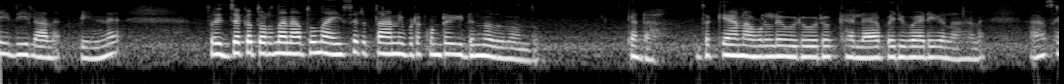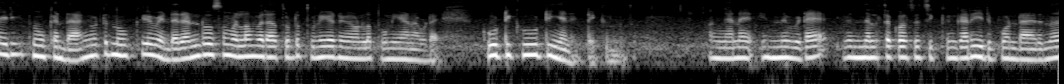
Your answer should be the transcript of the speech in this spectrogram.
രീതിയിലാണ്. പിന്നെ ഫ്രിഡ്ജൊക്കെ തുറന്ന് അതിനകത്തുനിന്ന് ഐസ് എടുത്താണ് ഇവിടെ കൊണ്ട് ഇടുന്നത് നന്ദു. കണ്ട? ഇതൊക്കെയാണ് അവളുടെ ഓരോരോ കലാപരിപാടികളാണ്. ആ സൈഡിൽ നോക്കണ്ട അങ്ങോട്ട് നോക്കുകയോ വേണ്ട. രണ്ട് ദിവസം വെള്ളം വരാത്തോണ്ട് തുണി കഴുകാനുള്ള തുണിയാണ് അവിടെ കൂട്ടി കൂട്ടി ഞാൻ ഇട്ടേക്കുന്നത്. അങ്ങനെ ഇന്നിവിടെ ഇന്നലത്തെ കുറച്ച് ചിക്കൻ കറി ഇരിപ്പുണ്ടായിരുന്നു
